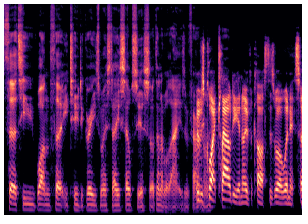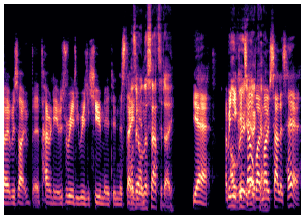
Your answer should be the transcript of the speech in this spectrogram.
31, 32 degrees most days Celsius. So I don't know what that is in Fahrenheit. It was quite cloudy and overcast as well, wasn't it? So it was like apparently it was really, really humid in the stadium. Was it on the Saturday? Yeah. I mean, Oh, you can really? tell by Okay. Mo Salah's hair.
